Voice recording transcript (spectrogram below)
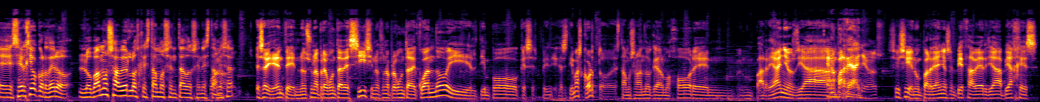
Eh, Sergio Cordero, ¿lo vamos a ver los que estamos sentados en esta Bueno, mesa? Es evidente, no es una pregunta de sí, sino es una pregunta de cuándo y el tiempo que se, que se estima es corto. Estamos hablando que a lo mejor en, en un par de años ya... En un par de años. Sí, sí, en un par de años empieza a haber ya viajes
